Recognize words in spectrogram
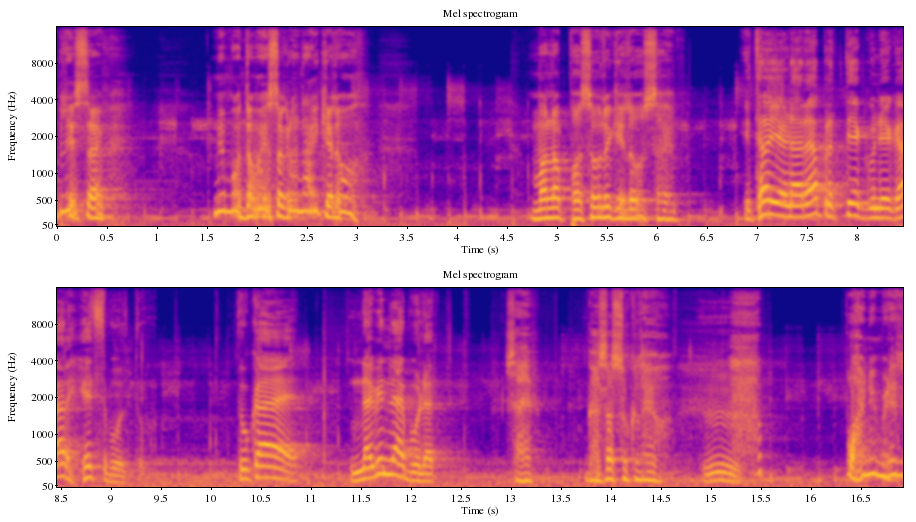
प्लीज साहेब मी मुद्दाम हे सगळं नाही केलं. मला फसवलं गेलं हो, साहेब. इथं येणारा प्रत्येक गुन्हेगार हेच बोलतो. तू काय नवीन नाही बोलत? साहेब घसा सुकलाय हो. पाणी मिळेल.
